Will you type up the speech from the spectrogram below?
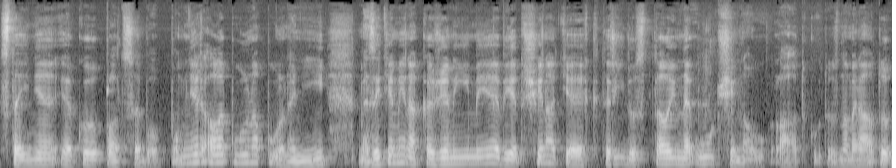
stejně jako placebo. Poměr ale půl na půl není. Mezi těmi nakaženými je většina těch, kteří dostali neúčinnou látku, to znamená to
